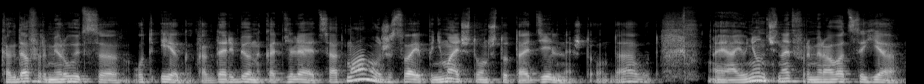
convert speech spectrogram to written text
когда формируется от эго, когда ребенок отделяется от мамы уже своей, понимает, что он что-то отдельное, что он, да, вот, а у него начинает формироваться я.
